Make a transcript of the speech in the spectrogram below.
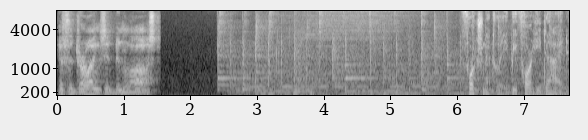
if the drawings had been lost. Fortunately, before he died,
